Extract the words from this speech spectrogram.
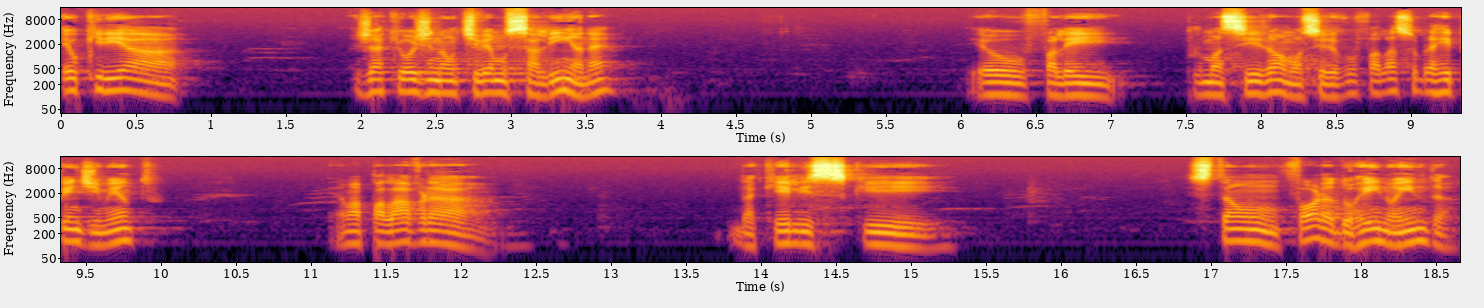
eu queria já que hoje não tivemos salinha, né? Eu falei para o Moacir, ó oh, eu vou falar sobre arrependimento. É uma palavra daqueles que estão fora do reino ainda.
